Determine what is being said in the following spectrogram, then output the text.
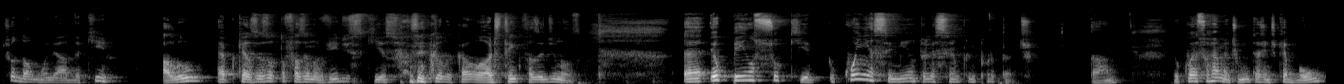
Deixa eu dar uma olhada aqui. Alô? É porque às vezes eu estou fazendo vídeo e esqueço de colocar o áudio, tem que fazer de novo. É, eu penso que o conhecimento ele é sempre importante. Tá? Eu conheço realmente muita gente que é bom,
